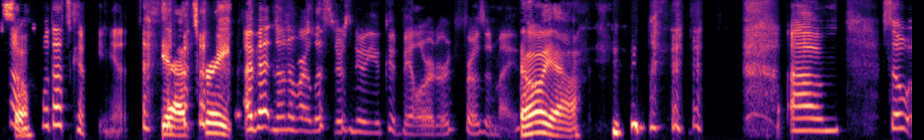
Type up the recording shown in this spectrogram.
So oh, well, that's convenient. Yeah, it's great. I bet none of our listeners knew you could mail order frozen mice. Oh yeah. um, so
